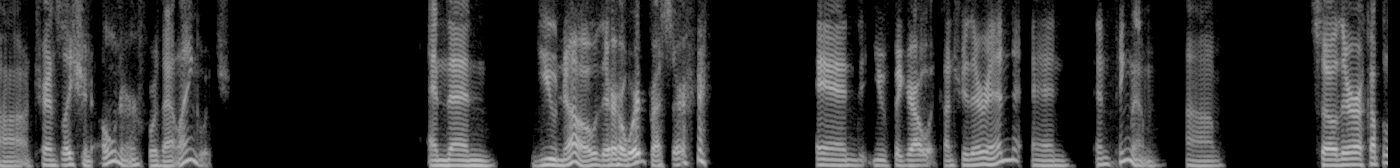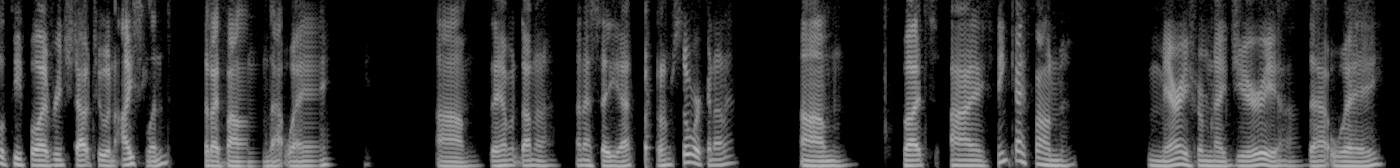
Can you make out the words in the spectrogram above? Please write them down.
uh, translation owner for that language. And then you know they're a wordpresser and you figure out what country they're in and and ping them. Um, so there are a couple of people i've reached out to in iceland that i found that way um, they haven't done a, an essay yet but i'm still working on it. Um, but i think i found mary from nigeria that way.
